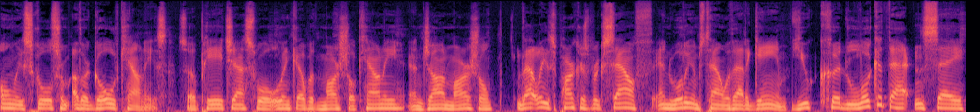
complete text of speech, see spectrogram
only schools from other gold counties. So PHS will link up with Marshall County and John Marshall. That leaves Parkersburg South and Williamstown without a game. You could look at that and say,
